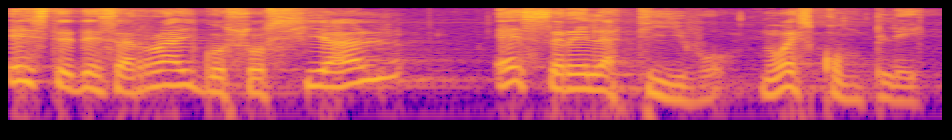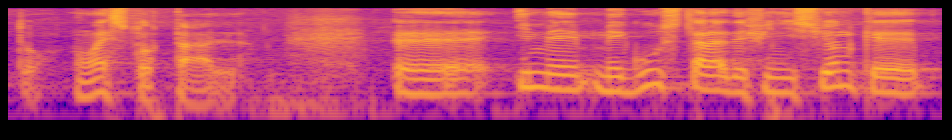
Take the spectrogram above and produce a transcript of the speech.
este desarraigo social es relativo, no es completo, no es total. y me, me, gusta la definición que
